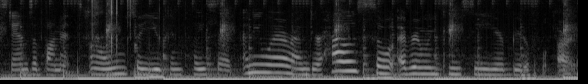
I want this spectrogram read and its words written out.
stands up on its own so you can place it anywhere around your house so everyone can see your beautiful art.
